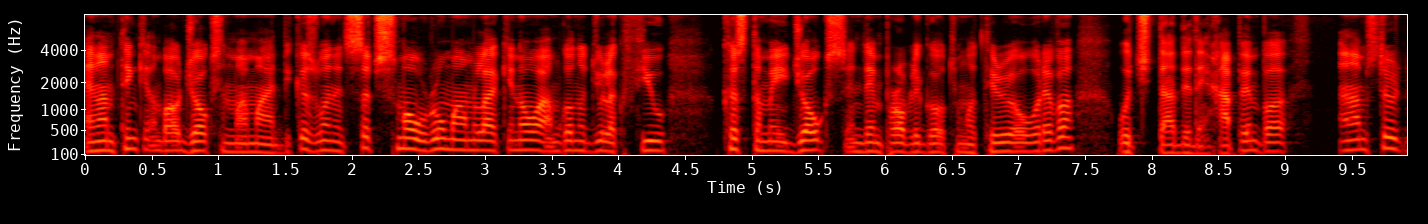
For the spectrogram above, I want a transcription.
and i'm thinking about jokes in my mind because when it's such small room i'm like you know i'm gonna do like a few custom made jokes and then probably go to material or whatever which that didn't happen but and I'm start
